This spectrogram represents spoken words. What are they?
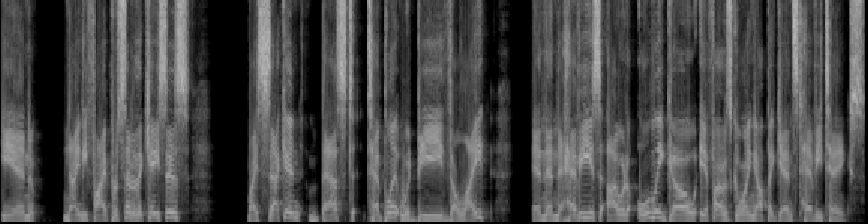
in 95% of the cases my second best template would be the light. And then the heavies, I would only go if I was going up against heavy tanks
